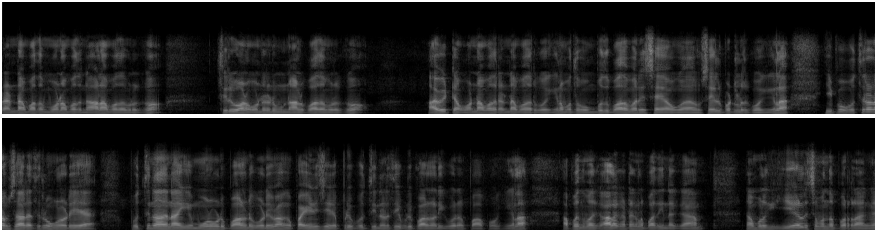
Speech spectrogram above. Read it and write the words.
ரெண்டாம் மாதம் மூணாம் மாதம் நாலாம் மாதம் இருக்கும். திருவோணம் ஒன்று ரெண்டு மூணு நாலு பாதம் இருக்கும். ஆவிட்டம் ஒன்றாம் பாதம் ரெண்டாம் பாதம் இருக்கும் ஓகேங்களா? மொத்தம் ஒன்பது பாதம் வரையும் செய- அவங்க அவங்க செயல்பாட்டில் இருக்கும் ஓகேங்களா? இப்போ உத்திராடம் சாரத்தில் உங்களுடைய புத்திநாதன் ஆகிய மூணு மூணு பன்னெண்டு கோடியும் அங்கே பயணித்து எப்படி புத்தி நடத்தி எப்படி பலன் அடிக்க போகிறோம் பார்ப்போம் ஓகேங்களா? அப்போ இந்த மாதிரி காலகட்டங்களில் பார்த்தீங்கன்னாக்கா நம்மளுக்கு ஏழு சம்மந்தப்படுறாங்க.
